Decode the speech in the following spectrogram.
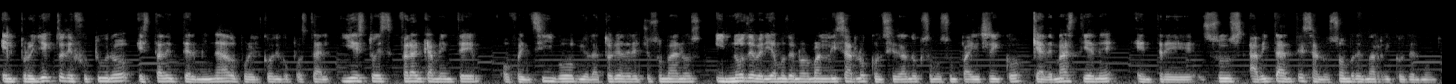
el proyecto de futuro está determinado por el código postal y esto es francamente ofensivo, violatorio de derechos humanos y no deberíamos de normalizarlo considerando que somos un país rico que además tiene entre sus habitantes a los hombres más ricos del mundo.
